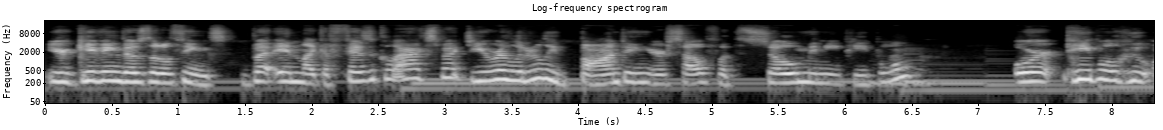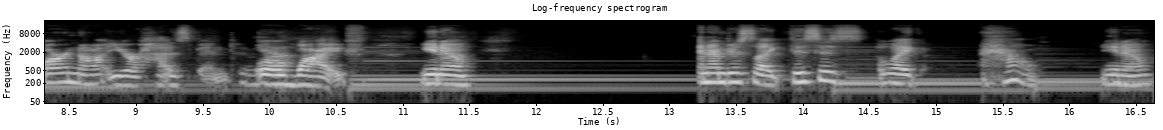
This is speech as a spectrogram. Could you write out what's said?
you're giving those little things. But in like a physical aspect you are literally bonding yourself with so many people or people who are not your husband yeah. or wife you know? And i'm just like this is like how you know?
